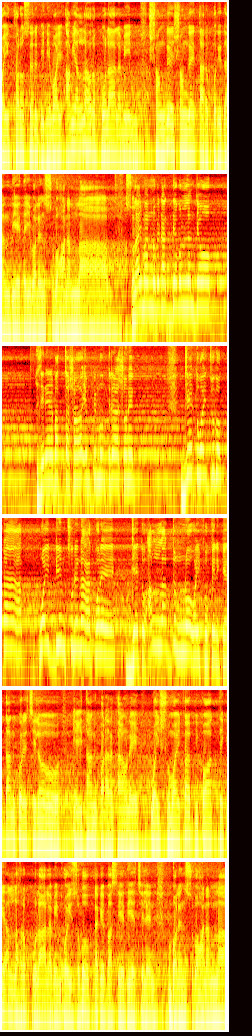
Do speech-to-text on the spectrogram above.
ওই খরচের বিনিময়ে আমি আল্লাহ রব্বুল আলমিন সঙ্গে সঙ্গে তার প্রতিদান দিয়ে দেই বলেন সুবহান আল্লাহ সুলাইমান নবী ডাক দিয়ে বললেন যে ও জিনের বাচ্চা সহ এমপি মন্ত্রীরা শোনেন, যেহেতু ওই যুবকটা ওই ডিম চুরি না করে যেহেতু আল্লাহর জন্য ওই ফকিরকে দান করেছিল, এই দান করার কারণে ওই সময়কার বিপদ থেকে আল্লাহ রব্বুল আলমিন ওই যুবকটাকে বাঁচিয়ে দিয়েছিলেন। বলেন সুবহান আল্লাহ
